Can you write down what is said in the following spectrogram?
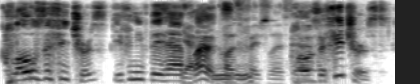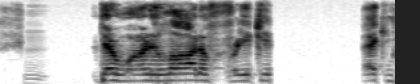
close the features, even if they have yeah, bugs. close Mhm. feature list. yeah. Close the features. Hmm. There were a lot of freaking backing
